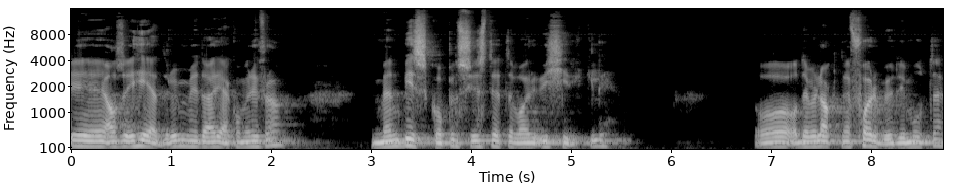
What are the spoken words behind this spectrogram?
altså i Hedrum, der jeg kommer ifra. Men biskopen syntes dette var ukirkelig, og, det ble lagt ned forbud imot det.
